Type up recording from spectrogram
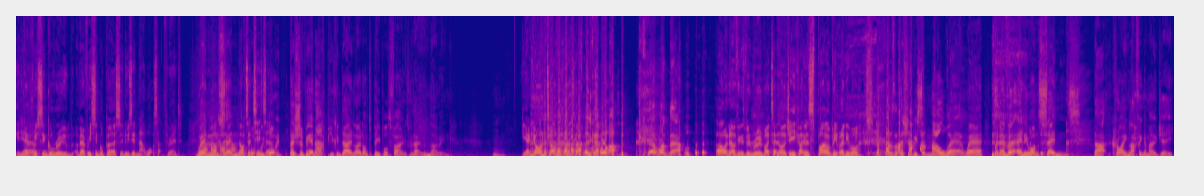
in Yeah. every single room of every single person who's in that WhatsApp thread. When not, you send, not a titter. what- what- there should be an app you can download onto people's phones without them knowing. Yeah, go on, Tom. Go on, come on now. Oh, another thing that's been ruined by technology. You can't even spy on people anymore. feels like there should be some malware where whenever anyone sends that crying laughing emoji.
